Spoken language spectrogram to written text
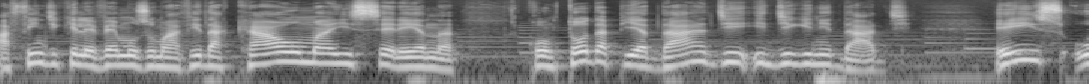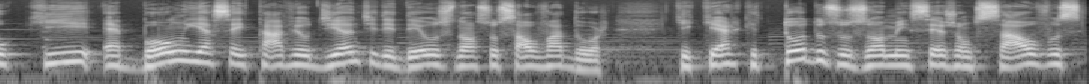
a fim de que levemos uma vida calma e serena, com toda piedade e dignidade. Eis o que é bom e aceitável diante de Deus, nosso Salvador, que quer que todos os homens sejam salvos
